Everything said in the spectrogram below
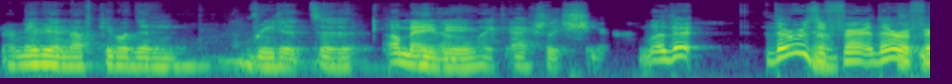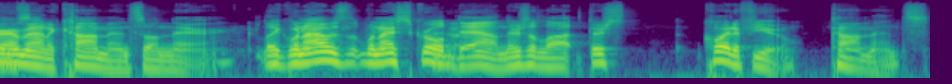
or maybe enough people didn't read it to Oh, you maybe. know, like actually share. Well, there there was a fair there were a fair amount of comments on there. Like when I was when I scrolled Yeah. down, there's a lot. There's quite a few comments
